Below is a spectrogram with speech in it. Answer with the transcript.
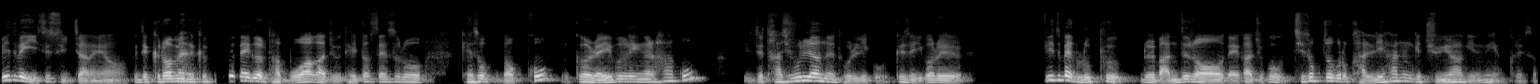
피드백이 있을 수 있잖아요. 근데 그러면은 네. 그 피드백을 다 모아가지고 dataset으로 계속 넣고 그걸 labeling을 하고 이제 다시 훈련을 돌리고 그래서 이거를 feedback loop를 만들어 내 가지고 지속적으로 관리하는 게 중요하기는 해요. 그래서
